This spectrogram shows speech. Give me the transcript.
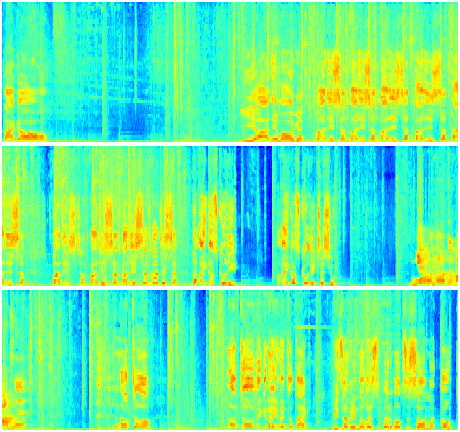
Tak o! Ja nie mogę! 20, 20, 20, 20, 20, 20, 20, 20, 20! Dawaj go z kuli! Dawaj go z kuli, Czesiu! Nie mam naładowane. No to... No to wygrajmy to tak. Widzowie, nowe supermocy są OP.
